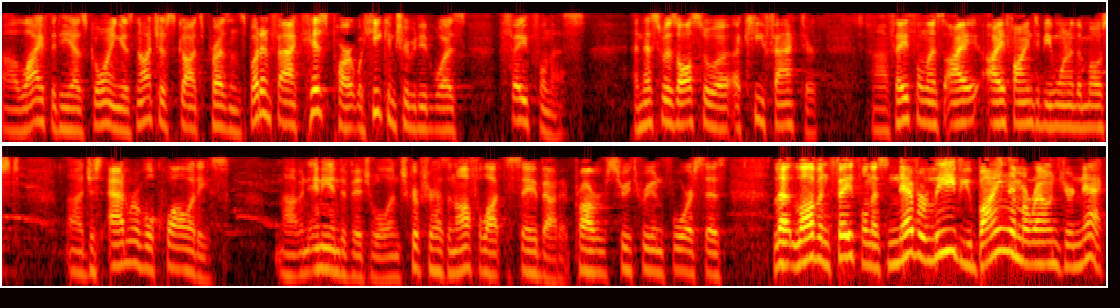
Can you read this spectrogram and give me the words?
uh, life that he has going is not just God's presence, but in fact, his part, what he contributed was faithfulness. And this was also a, a key factor. Uh, faithfulness, I, I find to be one of the most uh, just admirable qualities uh, in any individual, and Scripture has an awful lot to say about it. Proverbs 3 3 and 4 says, Let love and faithfulness never leave you. Bind them around your neck,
